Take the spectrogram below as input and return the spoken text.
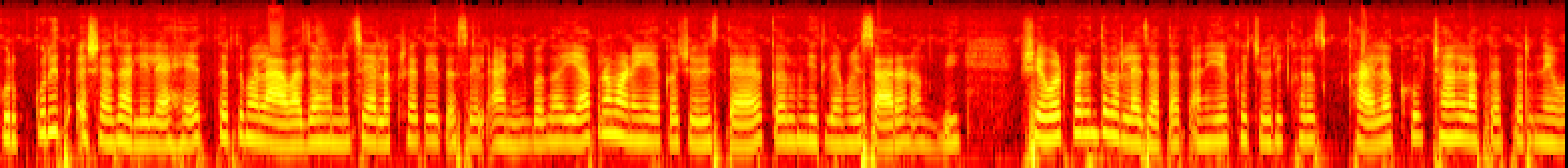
कुरकुरीत अशा झालेल्या आहेत तर तुम्हाला आवाजावरूनच या लक्षात येत असेल. आणि बघा याप्रमाणे या कचोरीस तयार करून घेतल्यामुळे सारण अगदी शेवटपर्यंत भरल्या जातात. आणि या कचोरी खरंच खायला खूप छान लागतात. तर नेवा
